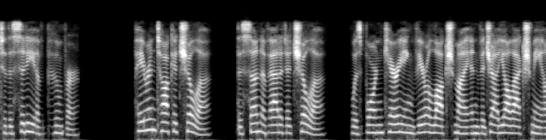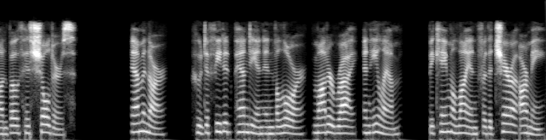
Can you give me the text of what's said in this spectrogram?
to the city of Bhumpur. Parantaka Chola, the son of Aditya Chola, was born carrying Viralakshmi and Vijayalakshmi on both his shoulders. Amanar, who defeated Pandyan in Vellore, Madurai and Elam, became a lion for the Chera army.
